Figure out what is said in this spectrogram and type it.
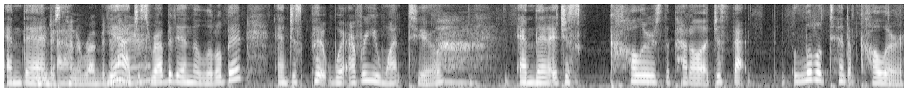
And then and just um, kind of rub it yeah, in Yeah, just rub it in a little bit and just put wherever you want to. and then it just colors the petal, just that a little tint of color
